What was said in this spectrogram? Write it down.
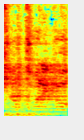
Catch up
